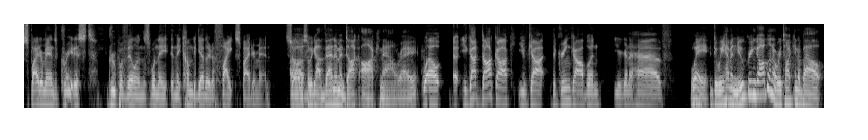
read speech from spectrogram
Spider-Man's greatest group of villains when they and they come together to fight Spider-Man. So So so we got Venom and Doc Ock now, right? well, uh, you got Doc Ock, you've got the Green Goblin. You're gonna have. Wait, do we have a new Green Goblin? Or are we talking about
